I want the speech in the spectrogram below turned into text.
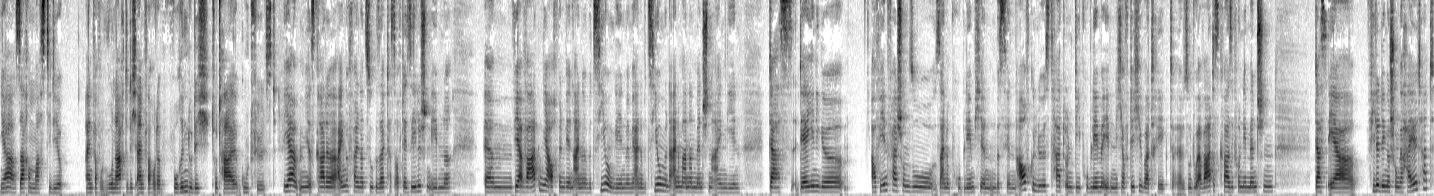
ja, Sachen machst, die dir einfach, wonach du dich einfach oder worin du dich total gut fühlst. Ja, mir ist gerade eingefallen, dazu gesagt hast, auf der seelischen Ebene. Ähm, wir erwarten ja auch, wenn wir in eine Beziehung gehen, wenn wir eine Beziehung mit einem anderen Menschen eingehen, dass derjenige auf jeden Fall schon so seine Problemchen ein bisschen aufgelöst hat und die Probleme eben nicht auf dich überträgt. Also du erwartest quasi von dem Menschen, dass er viele Dinge schon geheilt hat,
